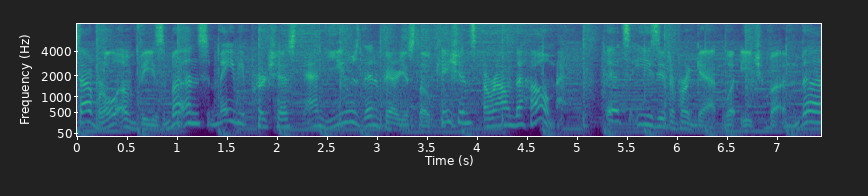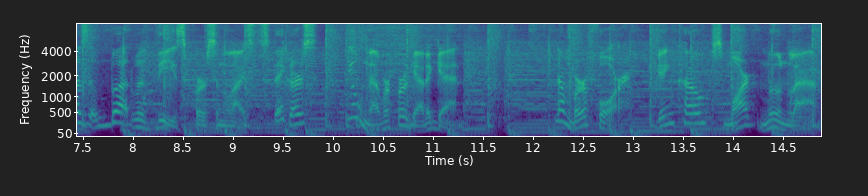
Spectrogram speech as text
Several of these buttons may be purchased and used in various locations around the home. It's easy to forget what each button does, but with these personalized stickers, you'll never forget again. Number 4. Ginkgo Smart Moon Lamp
